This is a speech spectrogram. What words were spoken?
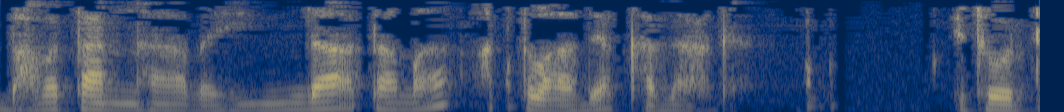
භව තණ්හාව හින්දා තමයි අත්වාදයක් හදාගන්නේ. ඒතකොට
